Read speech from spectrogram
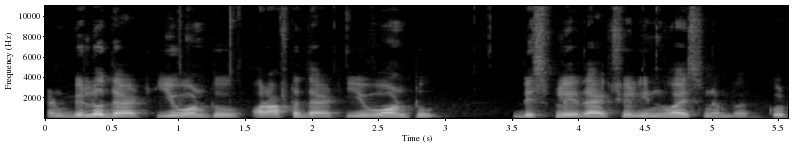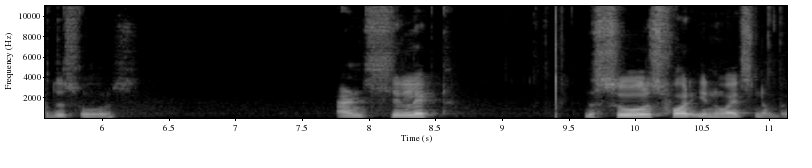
and below that you want to or after that you want to display the actual invoice number, go to the source and select the source for invoice number.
